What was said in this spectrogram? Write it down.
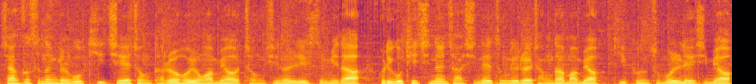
샹크스는 결국 티치의 정탈을 허용하며 정신을 잃습니다. 그리고 티치는 자신의 승리를 장담하며 깊은 숨을 내쉬며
